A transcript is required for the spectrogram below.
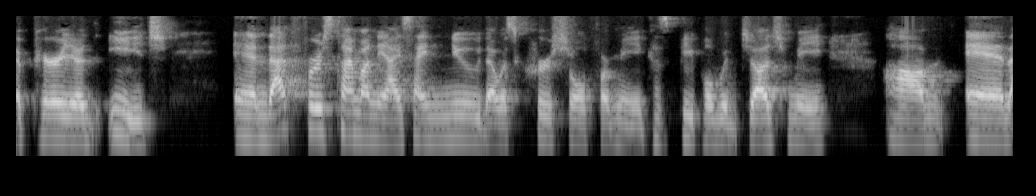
a period each. And that first time on the ice, I knew that was crucial for me because people would judge me. Um, and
